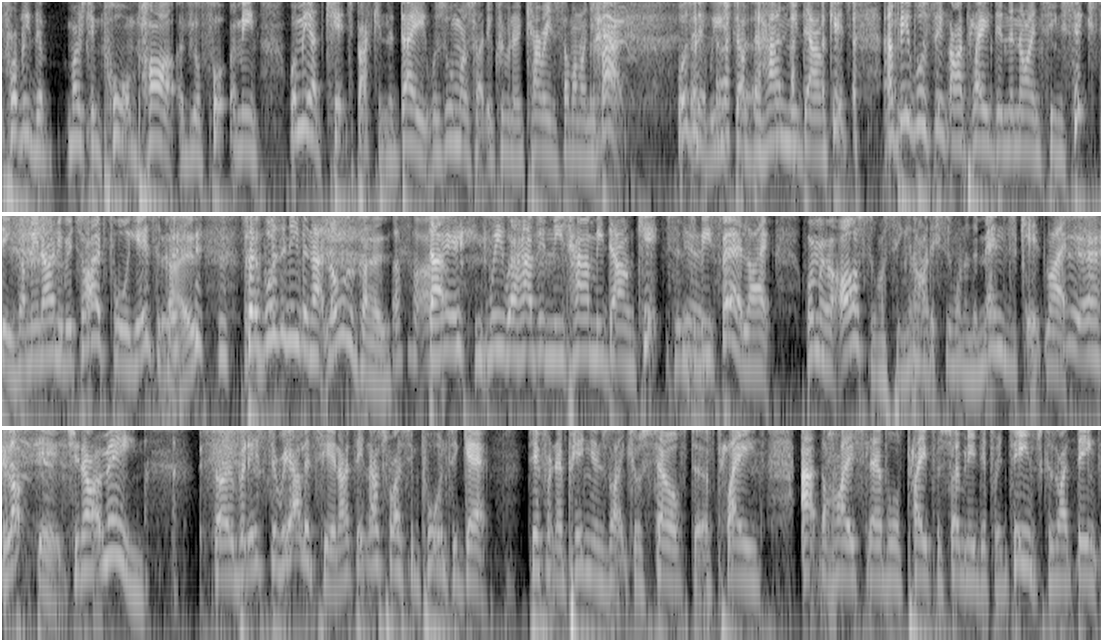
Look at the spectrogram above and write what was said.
Probably the most important part of your foot. I mean, when we had kits back in the day, it was almost like the equivalent of carrying someone on your back, wasn't it? We used to have the hand-me-down kits, and people think I played in the 1960s. I mean, I only retired four years ago, so it wasn't even that long ago that I we were having these hand-me-down kits. And to be fair, like when we were at Arsenal, I was thinking, oh, this is one of the men's kits. Like, Yeah. loved it. Do you know what I mean? So, but it's the reality, and I think that's why it's important to get different opinions like yourself that have played at the highest level, have played for so many different teams, because I think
